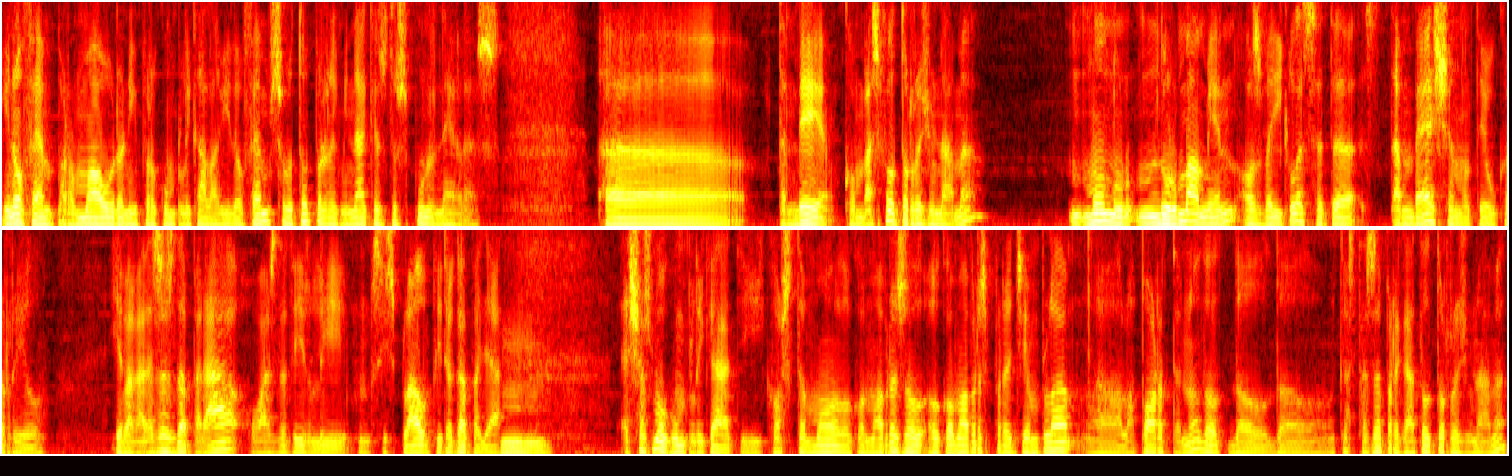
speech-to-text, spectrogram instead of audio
I no ho fem per moure ni per complicar la vida, ho fem sobretot per eliminar aquests dos punts negres. Uh, també, quan vas pel Torrejonama, molt normalment els vehicles se t'enveixen el teu carril i a vegades has de parar o has de dir-li, sisplau, tira cap allà. Mm -hmm. Això és molt complicat i costa molt, com obres, o com obres per exemple, a la porta no? del, del, del, que estàs aparcat al Torrejonama,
